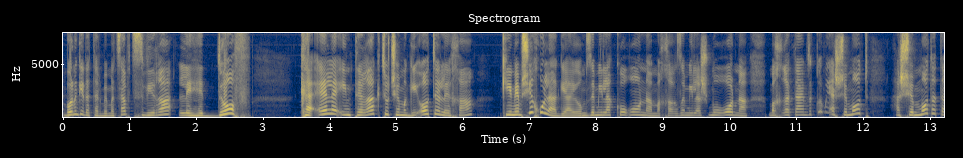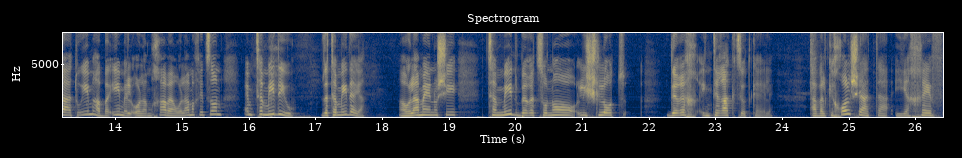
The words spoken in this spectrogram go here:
בוא נגיד, אתה במצב צבירה להדוף כאלה אינטראקציות שמגיעות אליך, כי הם ימשיכו להגיע היום, זה מילה קורונה, מחר זה מילה שמורונה, מחרתיים, זה כל מיני השמות, השמות התעתועים הבאים אל עולמך מהעולם החיצון, הם תמיד יהיו. זה תמיד היה. העולם האנושי תמיד ברצונו לשלוט דרך אינטראקציות כאלה. אבל ככל שאתה יחף,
